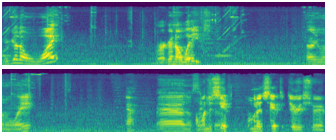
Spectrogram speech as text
You're gonna what? We're gonna wait. Oh, you wanna wait? Yeah. Ah, I don't I to so. see if I'm gonna see if the theory's true.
